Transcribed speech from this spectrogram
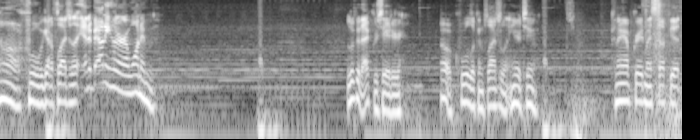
Oh, cool. We got a flagellant and a bounty hunter. I want him. Look at that crusader. Oh, cool looking flagellant here too. Can I upgrade my stuff yet?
